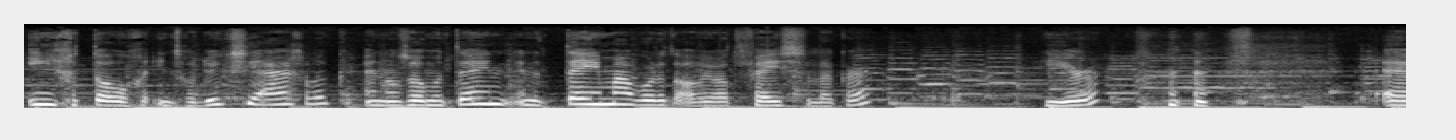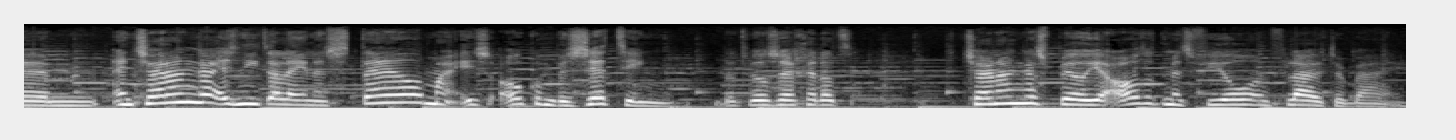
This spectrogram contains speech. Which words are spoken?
ingetogen introductie eigenlijk. En dan zometeen in het thema wordt het alweer wat feestelijker. Hier. um, en charanga is niet alleen een stijl, maar is ook een bezetting. Dat wil zeggen dat charanga speel je altijd met viool en fluit erbij.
